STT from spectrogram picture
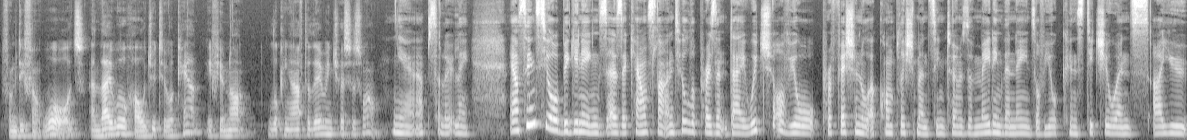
from different wards, and they will hold you to account if you're not looking after their interests as well. Yeah, absolutely. Now, since your beginnings as a councillor until the present day, which of your professional accomplishments in terms of meeting the needs of your constituents are you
